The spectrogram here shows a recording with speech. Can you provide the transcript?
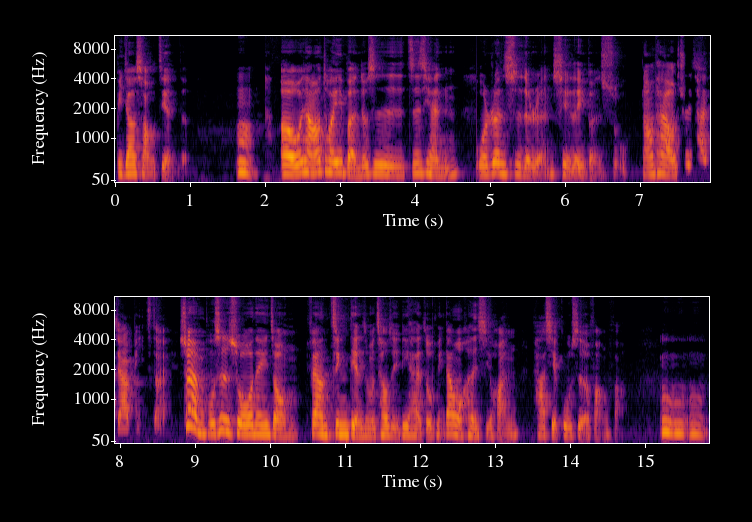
比较少见的。嗯，呃，我想要推一本，就是之前我认识的人写的一本书，然后他有去参加比赛。虽然不是说那一种非常经典、什么超级厉害的作品，但我很喜欢他写故事的方法。嗯嗯嗯，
